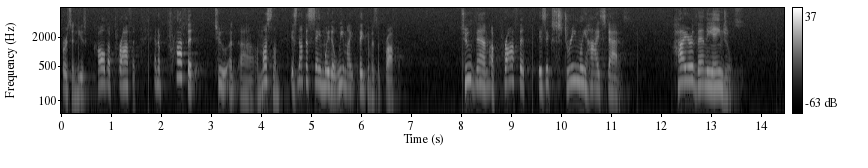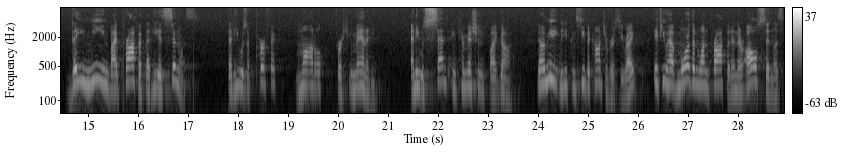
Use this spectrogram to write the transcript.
person. He is called a prophet. And a prophet to a, uh, a Muslim is not the same way that we might think of as a prophet. To them, a prophet is extremely high status, higher than the angels. They mean by prophet that he is sinless, that he was a perfect model for humanity, and he was sent and commissioned by God. Now, immediately you can see the controversy, right? If you have more than one prophet and they're all sinless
